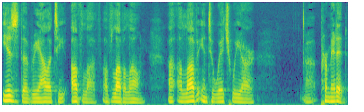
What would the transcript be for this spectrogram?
is the reality of love, of love alone, uh, a love into which we are uh, permitted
